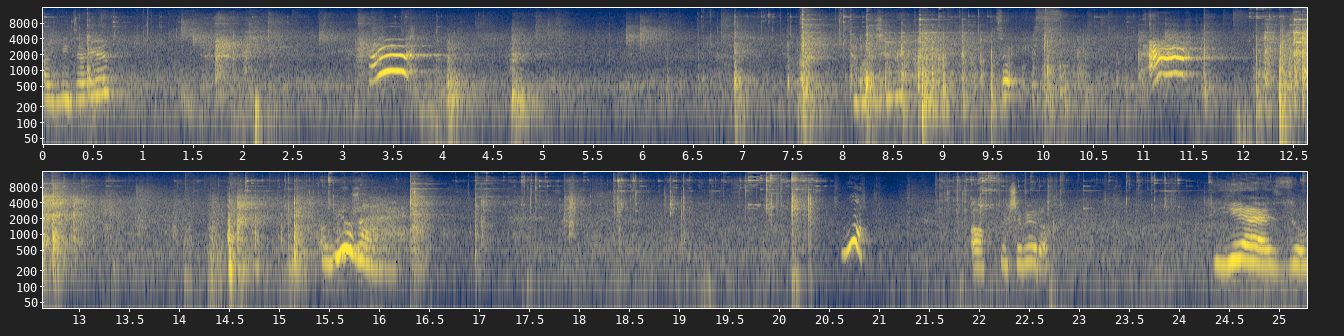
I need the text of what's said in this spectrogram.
A widzowie? A! Zobaczymy, co jest. W biurze. Ło! O, nasze biuro. Jezu.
